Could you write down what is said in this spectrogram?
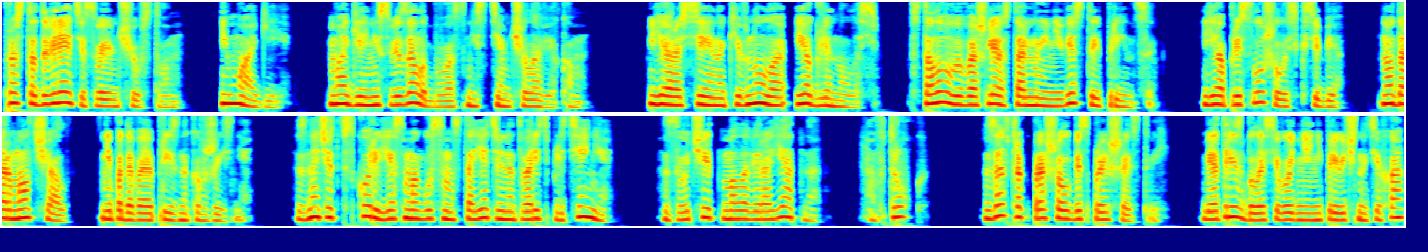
Просто доверяйте своим чувствам. И магии. Магия не связала бы вас ни с тем человеком». Я рассеянно кивнула и оглянулась. В столовую вошли остальные невесты и принцы. Я прислушалась к себе, но Дар молчал, не подавая признаков жизни. Значит, вскоре я смогу самостоятельно творить плетение? Звучит маловероятно, но вдруг... Завтрак прошел без происшествий. Беатрис была сегодня непривычно тиха,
